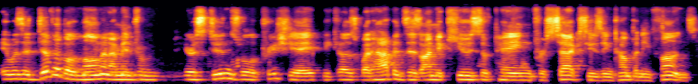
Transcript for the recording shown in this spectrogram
it was a difficult moment. I mean, from your students will appreciate because what happens is I'm accused of paying for sex using company funds.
